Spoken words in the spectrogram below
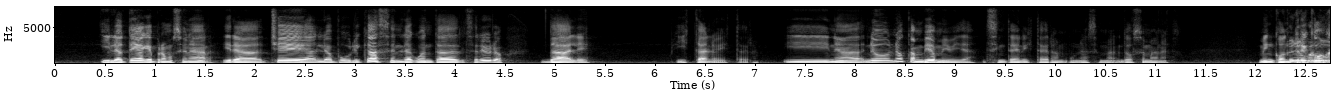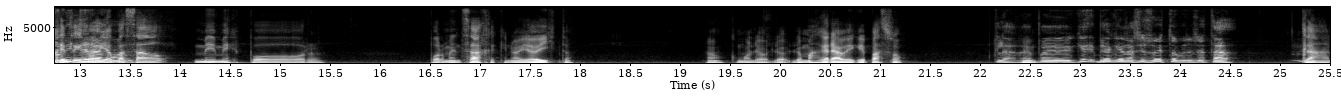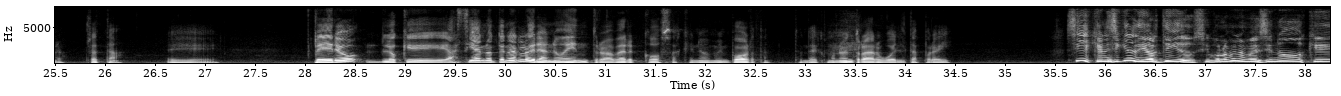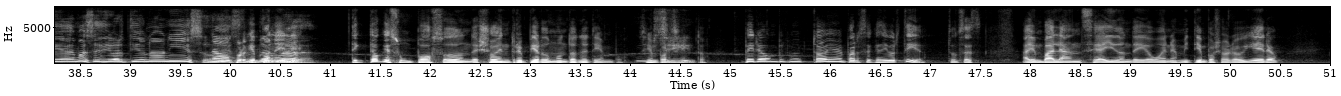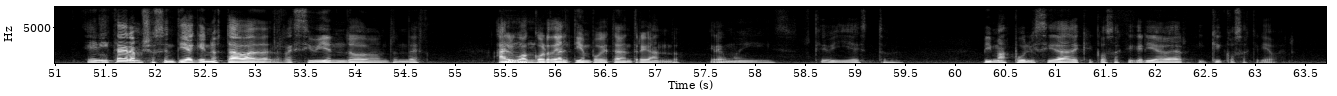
y lo tenía que promocionar. Y era, che, ¿lo publicás en la cuenta del cerebro? Dale. Y está en Instagram. Y nada, no, no cambió mi vida sin tener Instagram una semana, dos semanas. Me encontré con gente que me había pasado memes por por mensajes que no había visto. ¿No? Como lo, lo- lo más grave que pasó. Claro, después, ¿qué? mirá qué gracioso esto, pero ya está. Claro, ya está. Eh, pero lo que hacía no tenerlo era no entro a ver cosas que no me importan. ¿Entendés? Como no entro a dar vueltas por ahí. Sí, es que ni siquiera es divertido. Si por lo menos me decís, no, es que además es divertido, no, ni eso. No, porque ponele. nada. TikTok es un pozo donde yo entro y pierdo un montón de tiempo, 100%. Pero m- todavía me parece que es divertido. Entonces, hay un balance ahí donde digo, bueno, es mi tiempo, yo lo quiero. En Instagram yo sentía que no estaba recibiendo, ¿entendés? Algo Mm. acorde al tiempo que estaba entregando. Era como, "Ay, ¿qué vi esto? Vi más publicidades que cosas que quería ver. ¿Y qué cosas quería ver?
